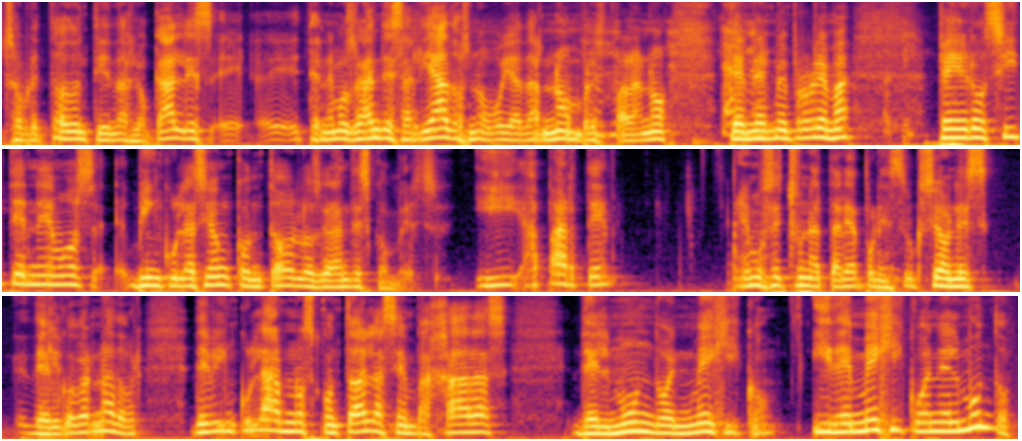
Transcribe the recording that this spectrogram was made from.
sobre todo en tiendas locales. Eh, tenemos grandes aliados, no voy a dar nombres para no tenerme problema, pero sí tenemos vinculación con todos los grandes comercios. Y aparte, hemos hecho una tarea por instrucciones del gobernador de vincularnos con todas las embajadas del mundo en México y de México en el mundo.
